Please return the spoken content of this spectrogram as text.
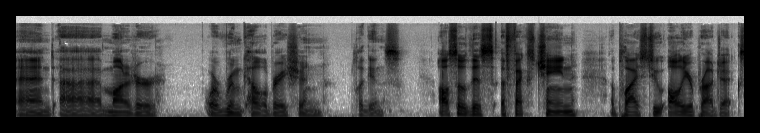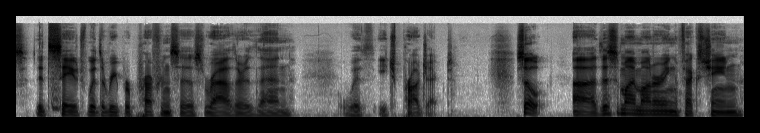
and uh, monitor or room calibration plugins. Also, this effects chain applies to all your projects. It's saved with the Reaper preferences rather than with each project. So uh, this is my monitoring effects chain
